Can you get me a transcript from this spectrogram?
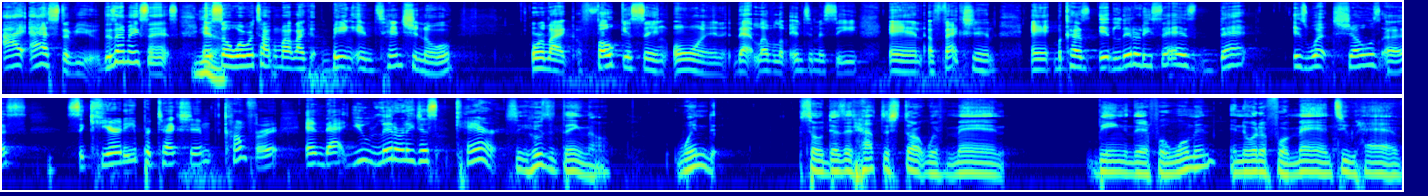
I asked of you. Does that make sense? Yeah. And so when we're talking about like being intentional or like focusing on that level of intimacy and affection and because it literally says that is what shows us security, protection, comfort and that you literally just care. See, who's the thing though? When, so does it have to start with man being there for woman in order for man to have?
